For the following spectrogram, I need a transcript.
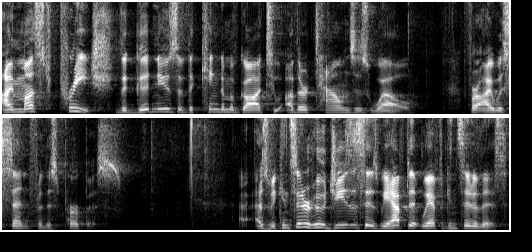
I must preach the good news of the kingdom of God to other towns as well, for I was sent for this purpose. As we consider who Jesus is, we have to, we have to consider this.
